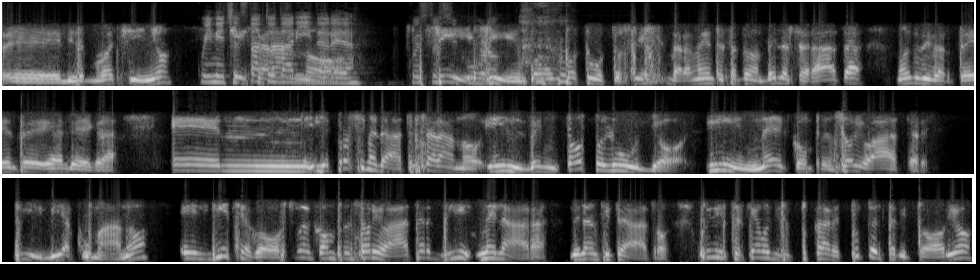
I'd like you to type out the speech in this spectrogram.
e Lisa Bovacigno. Quindi c'è stato saranno... da ridere. Questo sì, sì, un po', un po', tutto, sì, veramente è stata una bella serata, molto divertente e allegra. E, ehm, mh, le prossime date saranno il 28 luglio in, nel comprensorio Ater di Via Cumano e il 10 agosto nel comprensorio Ater di Melara, nell'anfiteatro. Quindi cerchiamo di toccare tutto il territorio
